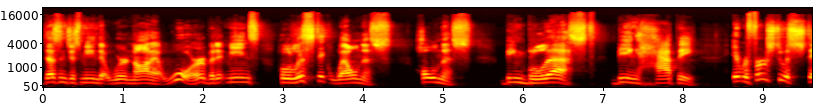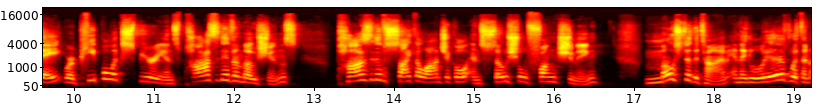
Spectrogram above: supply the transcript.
doesn't just mean that we're not at war, but it means holistic wellness, wholeness, being blessed, being happy. It refers to a state where people experience positive emotions, positive psychological and social functioning most of the time, and they live with an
